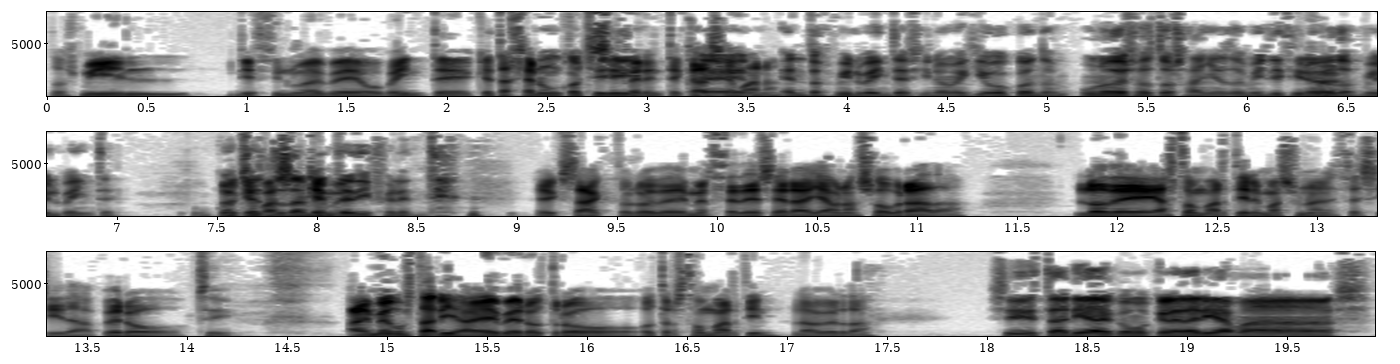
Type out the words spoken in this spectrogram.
2019 o 20, que trajeron un coche Sí, diferente cada en, semana. En 2020, si no me equivoco, en uno de esos dos años, 2019 Ah. 2020. Un Lo coche que pasa es que totalmente me- diferente. Exacto, lo de Mercedes era ya una sobrada, lo de Aston Martin es más una necesidad, pero Sí. a mí me gustaría ¿eh? ver otro, otro Aston Martin, la verdad. Sí, estaría como que le daría más,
